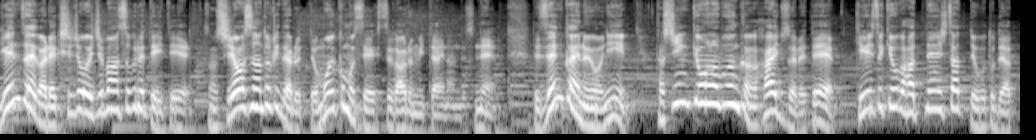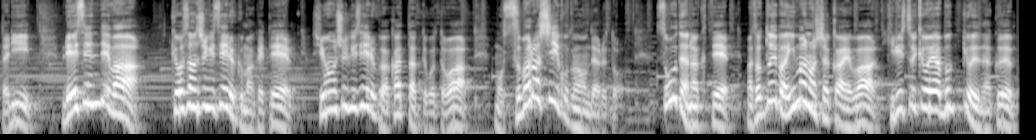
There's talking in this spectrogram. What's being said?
現在が歴史上一番優れていてその幸せな時であるって思い込む性質があるみたいなんですねで前回のように多神教の文化が排除されてキリスト教が発展したっていうことであったり冷戦では共産主義勢力負けて資本主義勢力が勝ったってことはもう素晴らしいことなのであると。そうではなくて、まあ、例えば今の社会はキリスト教や仏教でなく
